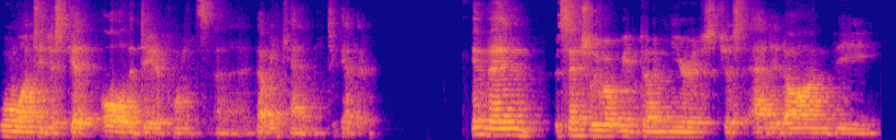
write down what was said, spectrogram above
we'll want to just get all the data points uh, that we can together. And then essentially what we've done here is just added on the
